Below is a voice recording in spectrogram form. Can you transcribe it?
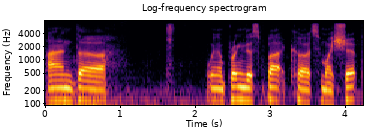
And uh, we're gonna bring this back uh, to my ship.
